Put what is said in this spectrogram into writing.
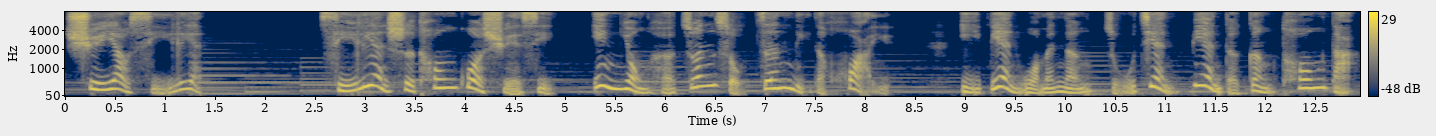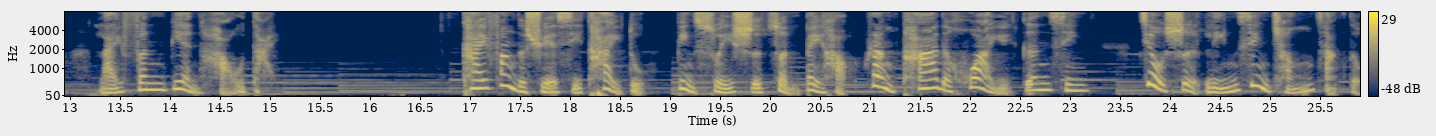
需要习练。习练是通过学习、应用和遵守真理的话语，以便我们能逐渐变得更通达，来分辨好歹。开放的学习态度。并随时准备好让他的话语更新，就是灵性成长的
